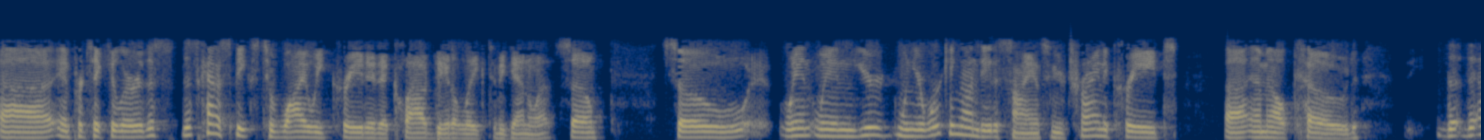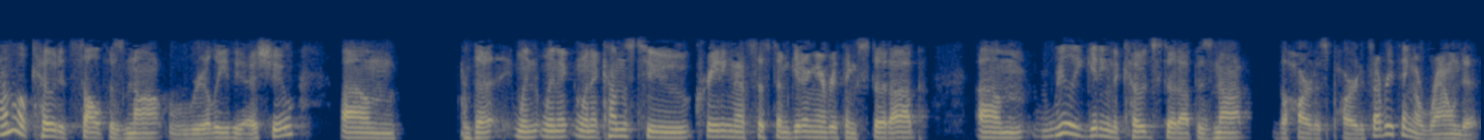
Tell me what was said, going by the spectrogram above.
uh, in particular, this this kind of speaks to why we created a cloud data lake to begin with. So, so when when you're when you're working on data science and you're trying to create uh, ML code, the the ML code itself is not really the issue. Um, the when when it when it comes to creating that system, getting everything stood up, um, really getting the code stood up is not the hardest part. It's everything around it.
